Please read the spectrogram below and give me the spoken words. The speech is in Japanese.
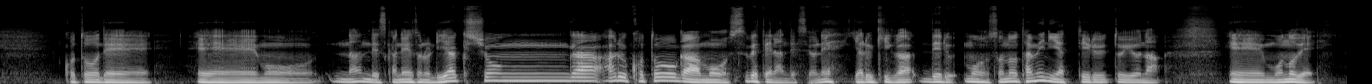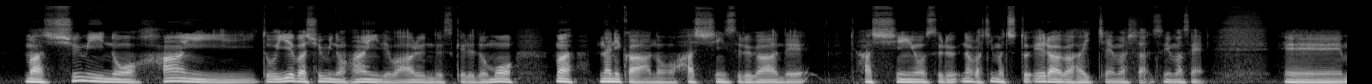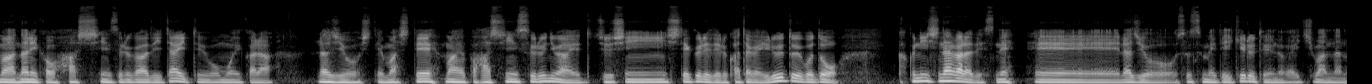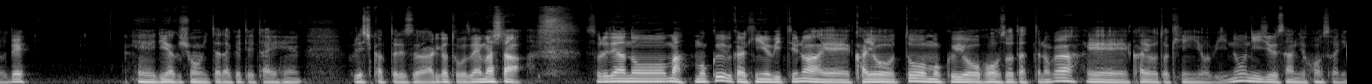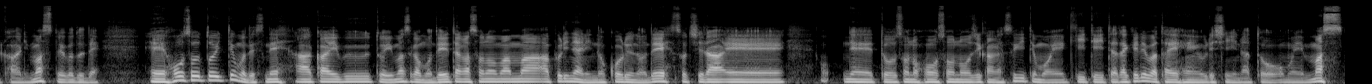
ことで、えー、もう何ですかねそのリアクションがあることがもう全てなんですよね。やる気が出る。もうそのためにやっているというような、えー、もので。まあ趣味の範囲といえば趣味の範囲ではあるんですけれどもまあ何かあの発信する側で発信をするなんか今ちょっとエラーが入っちゃいました。すいません。えー、まあ何かを発信する側でいたいという思いからラジオをしてまして、まあやっぱ発信するには、えっと、受信してくれてる方がいるということを確認しながらですね、えー、ラジオを進めていけるというのが一番なので、えー、リアクションをいただけて大変嬉しかったです。ありがとうございました。それであの、まあ、木曜日から金曜日っていうのは、えー、火曜と木曜放送だったのが、えー、火曜と金曜日の23時放送に変わりますということで、えー、放送といってもですね、アーカイブと言いますが、もうデータがそのままアプリ内に残るので、そちら、えー、えー、と、その放送のお時間が過ぎても、えー、聞いていただければ大変嬉しいなと思います。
